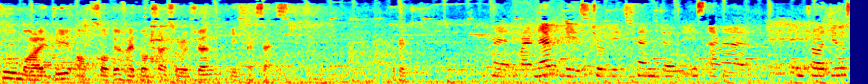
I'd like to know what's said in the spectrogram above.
two molarity of sodium hydroxide solution in excess. Okay. Hey, my name is Julie Chew Janice and I introduce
